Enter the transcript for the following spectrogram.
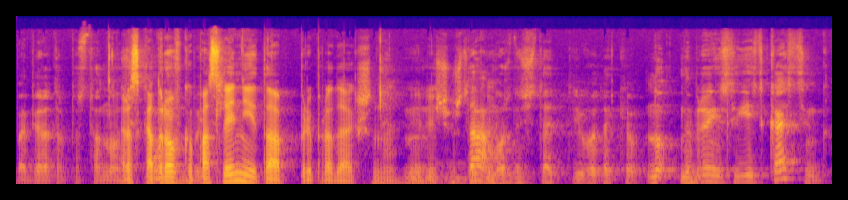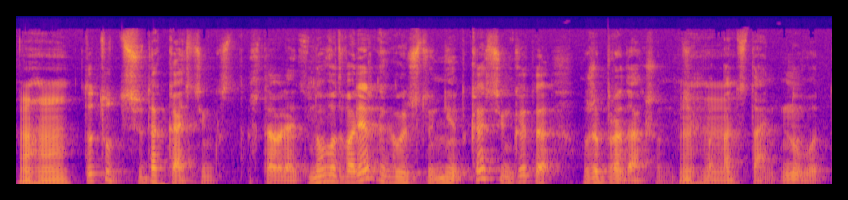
оператор постановки. Раскадровка последний этап препродакшена или еще Да, что-то? можно считать его таким. Ну, например, если есть кастинг, Ага. то тут сюда кастинг вставляется. Но вот Валерка говорит, что нет, кастинг это уже продакшн. Типа, Мгм. отстань. Ну вот.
